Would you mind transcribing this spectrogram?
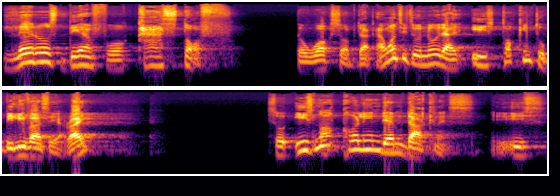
Let us therefore cast off the works of dark. I want you to know that he's talking to believers here, right? So he's not calling them darkness. He's,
